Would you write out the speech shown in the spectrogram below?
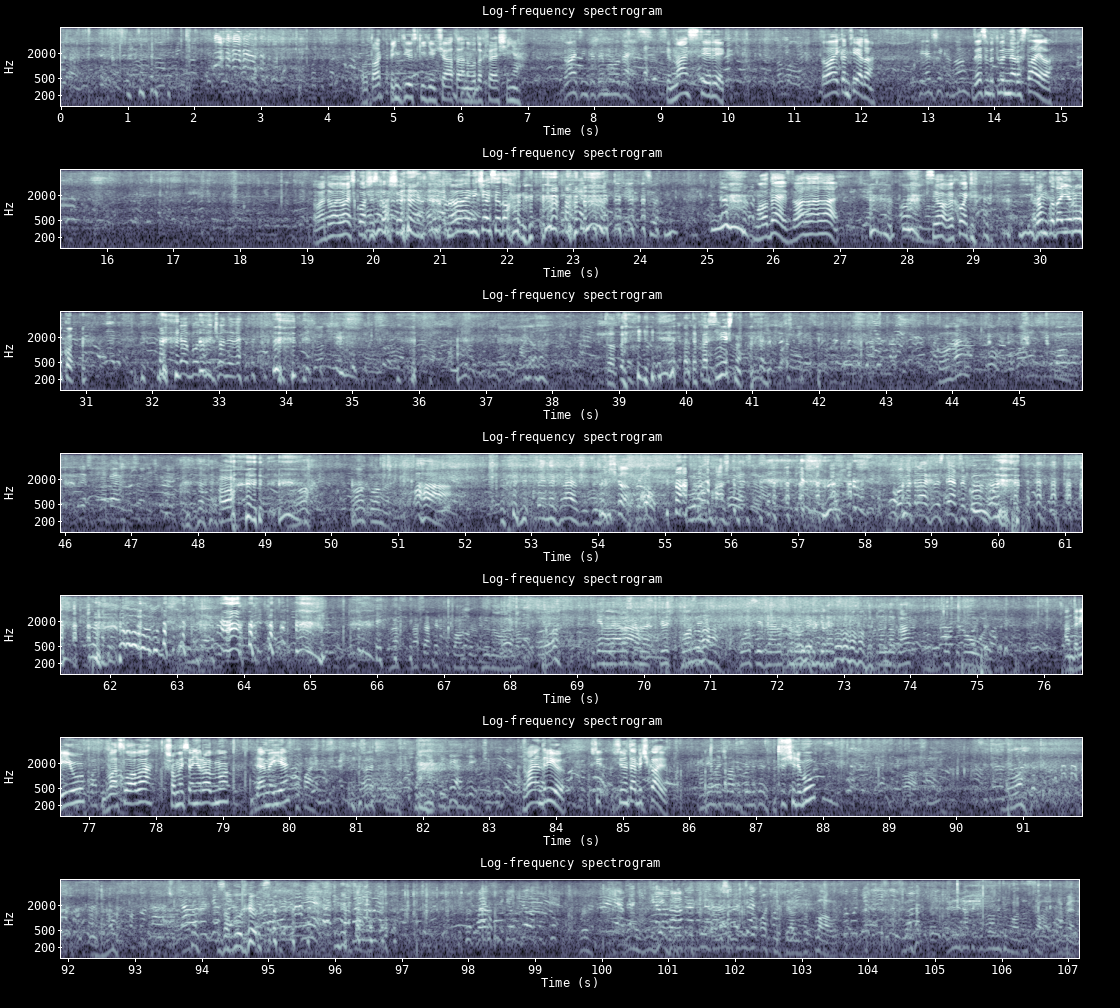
Отак пеньківські дівчата на водохрещення. Датінька, ти молодець. 17 рік. Давай конфета. Перчика, ну. Десь би тебе не розтаяло. Давай, давай, давай, скорше, скорше. Давай, нічого все добре. Молодець, давай, давай, давай. Все, виходь. Ромко дай їй руку. Як буду нічого не. То, то тепер смішно. Коме? О, О, коме. Ага! Це не грає, це нічого. Ура, Машка. Коме треба хрестеться, коме. На шафі купався рухливо. Такими виразками, чуєш, босий, босий з виразками один кидає, потім назад, тут такого воду. Андрію, два слова. Що ми сьогодні робимо? Де ми є? Давай, Андрію. Всі, всі на тебе чекають. Ти ще не був? Заблудився. Очі стояли за славу. Він йде так зразу чого, за все, зробили.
